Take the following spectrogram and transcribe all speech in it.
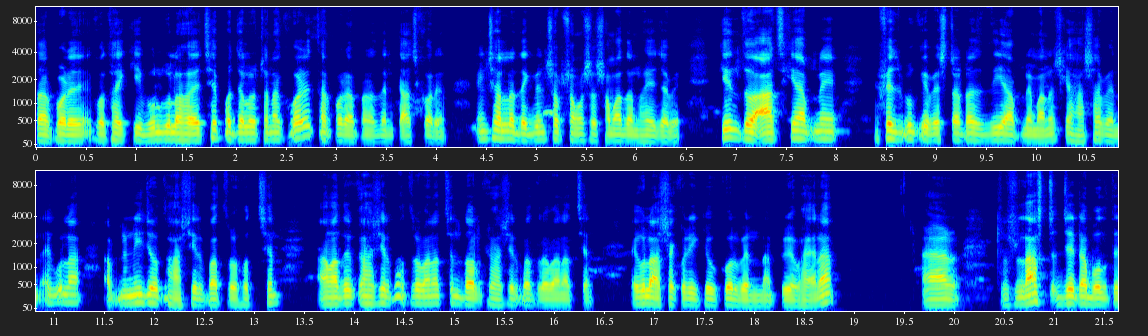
তারপরে কোথায় কি ভুলগুলো হয়েছে পর্যালোচনা করে তারপরে আপনারা দেন কাজ করেন। ইনশাল্লাহ দেখবেন সব সমস্যার সমাধান হয়ে যাবে। কিন্তু আজকে আপনি ফেসবুকে স্ট্যাটাস দিয়ে আপনি মানুষকে হাসাবেন, এগুলা আপনি নিজেও তো হাসির পাত্র হচ্ছেন। আমাদেরকে হাসির পাত্র বানাচ্ছেন, দলকে হাসির পাত্র বানাচ্ছেন। এগুলো আশা করি কেউ করবেন না প্রিয় ভাইয়েরা। আর লাস্ট যেটা বলতে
